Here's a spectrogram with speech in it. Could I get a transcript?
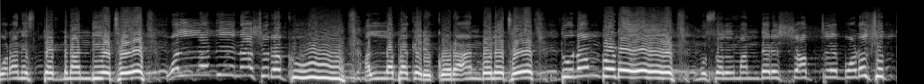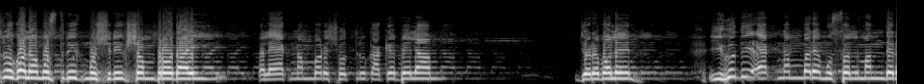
কোরআন স্টেটমেন্ট দিয়েছে আল্লাহ কোরআন বলেছে, দু নম্বরে মুসলমানদের সবচেয়ে বড় শত্রু হলো মুশরিক মুশরিক সম্প্রদায়। তাহলে এক নম্বরে শত্রু কাকে পেলাম? জোরে বলেন। ইহুদি এক নম্বরে মুসলমানদের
